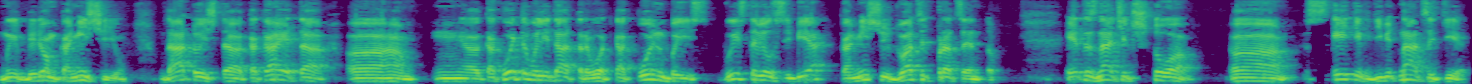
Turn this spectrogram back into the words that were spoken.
мы берем комиссию, да, то есть э, какая-то, э, какой-то валидатор, вот как Coinbase, выставил себе комиссию 20%. Это значит, что с этих 19%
